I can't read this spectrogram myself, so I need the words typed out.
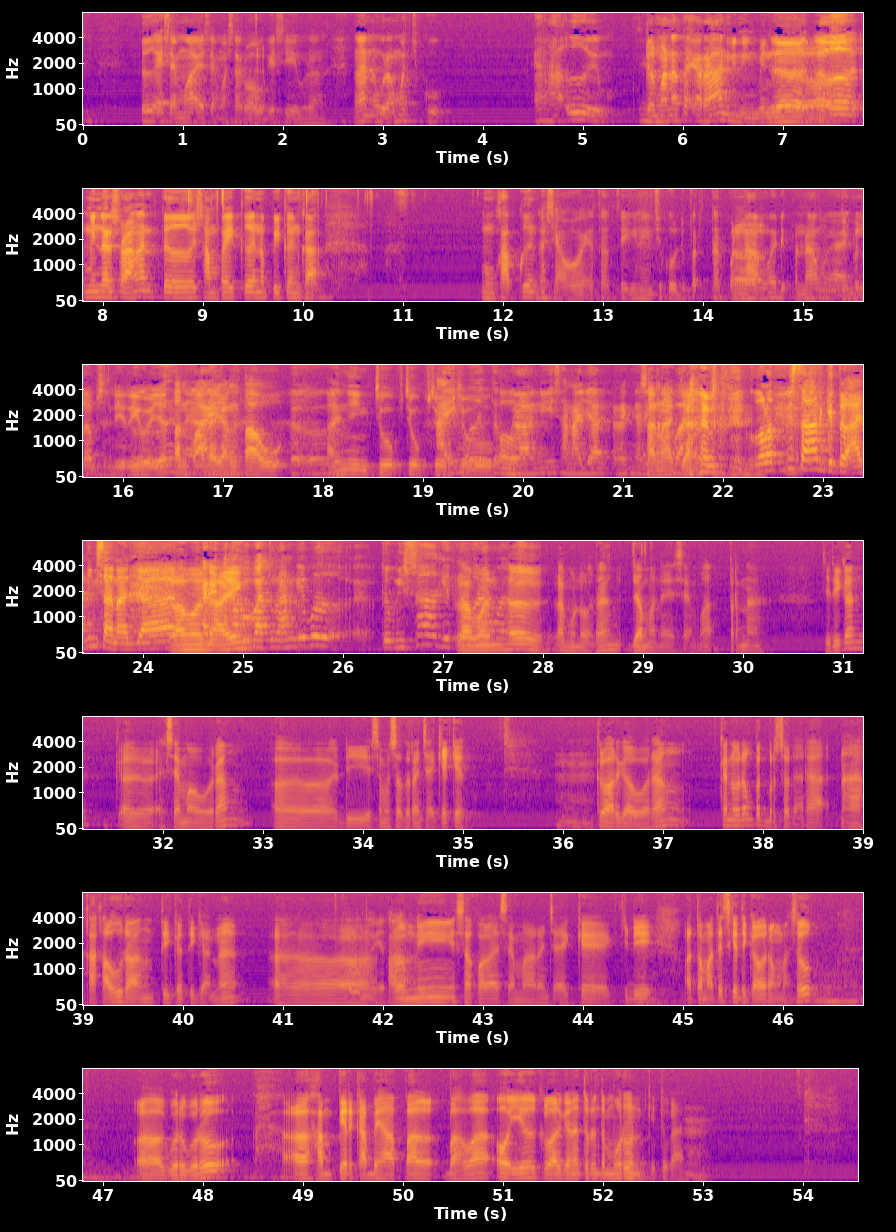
SMA SMA sarua oge sih urang. Ngan urang mah cukup era euy. Del mana teh eraan gini. Minder. Heeh, minder sorangan teu sampaikeun nepikeun ka ngungkapkeun ka si awewe eta teh gini cukup diper- terpendam we dipendam we. Dipendam anjing. sendiri we ya tanpa ada yang tahu. Anjing cup cup cup cup. teu Oh. berani sanajan rek nyari Sanajan. Kolot pisan gitu anjing sanajan. lamun aing baturan ge beuh teu bisa gitu. lamun heuh lamun orang zaman SMA pernah jadi kan ke SMA orang eh, di SMA satu Rancakek ya Hmm. keluarga orang kan orang empat bersaudara nah kakak orang tiga tigana Alumni eh eta. alumni sekolah SMA Rancakek jadi otomatis ketika orang masuk eh, guru-guru eh, hampir kabeh hafal bahwa oh iya keluarganya turun temurun gitu kan. Hmm.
